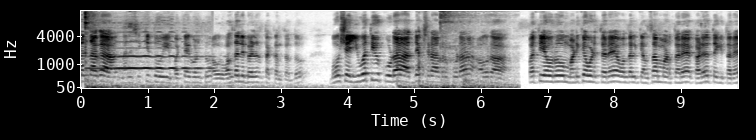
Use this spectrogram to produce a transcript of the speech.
ಬಂದಾಗ ನನಗೆ ಸಿಕ್ಕಿದ್ದು ಈ ಬಟ್ಟೆ ಅವ್ರು ಹೊಲದಲ್ಲಿ ಬೆಳೆದಿರ್ತಕ್ಕಂಥದ್ದು. ಬಹುಶಃ ಇವತ್ತಿಗೂ ಕೂಡ ಅಧ್ಯಕ್ಷರಾದರೂ ಕೂಡ ಅವರ ಪತಿಯವರು ಮಡಿಕೆ ಹೊಡಿತಾರೆ, ಹೊಲದಲ್ಲಿ ಕೆಲಸ ಮಾಡ್ತಾರೆ ಕಳೆ ತೆಗಿತಾರೆ.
